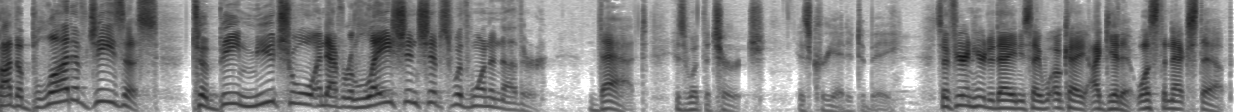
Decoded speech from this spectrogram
by the blood of Jesus to be mutual and have relationships with one another. That is what the church is created to be. So if you're in here today and you say, well, okay, I get it, what's the next step?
